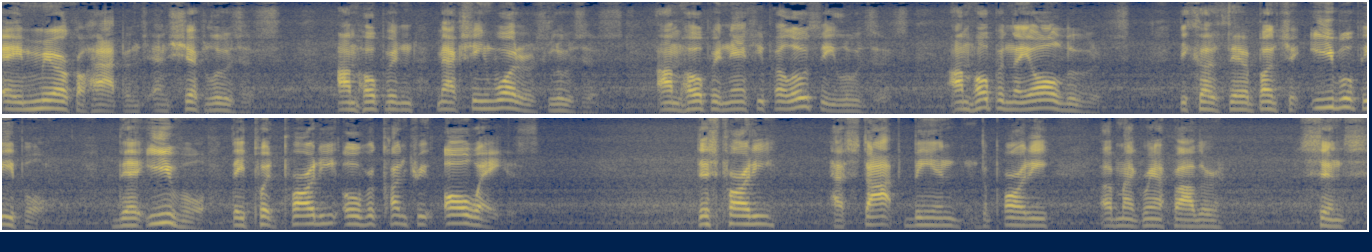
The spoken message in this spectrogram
a miracle happens and Schiff loses. I'm hoping Maxine Waters loses. I'm hoping Nancy Pelosi loses. I'm hoping they all lose because they're a bunch of evil people. They're evil. They put party over country always. This party has stopped being the party of my grandfather since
